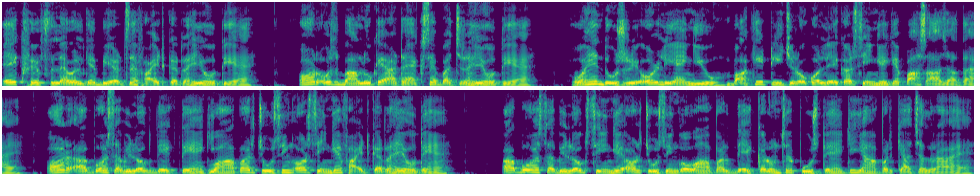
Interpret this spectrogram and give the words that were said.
एक फिफ्थ लेवल के बियर्ड से फाइट कर रही होती है। और उस बालू के अटैक से बच रही होती है। वहीं दूसरी ओर लियांग यू बाकी टीचरों को लेकर सिंघे के पास आ जाता है और अब वह सभी लोग देखते हैं कि वहाँ पर चूसिंग और सिंघे फाइट कर रहे होते हैं। अब वह सभी लोग सिंघे और चूसिंग को वहाँ पर देखकर उनसे पूछते हैं कि यहाँ पर क्या चल रहा है।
